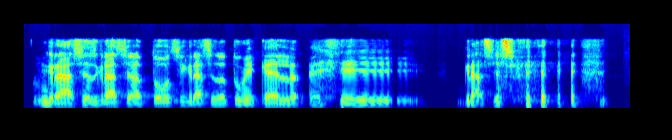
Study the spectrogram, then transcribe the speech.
Gracias, gracias a todos y gracias a tu, Miquel. Eh, gracias.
